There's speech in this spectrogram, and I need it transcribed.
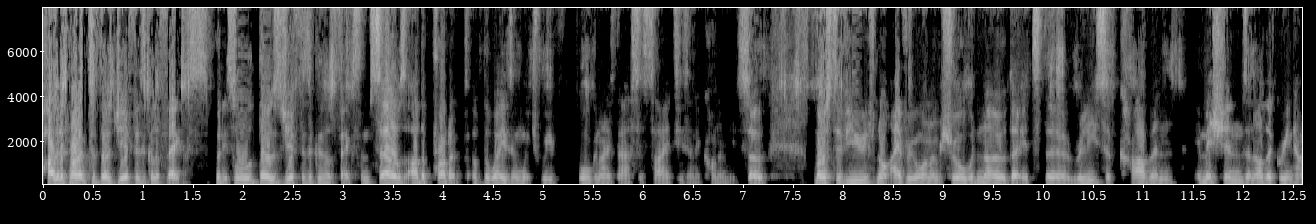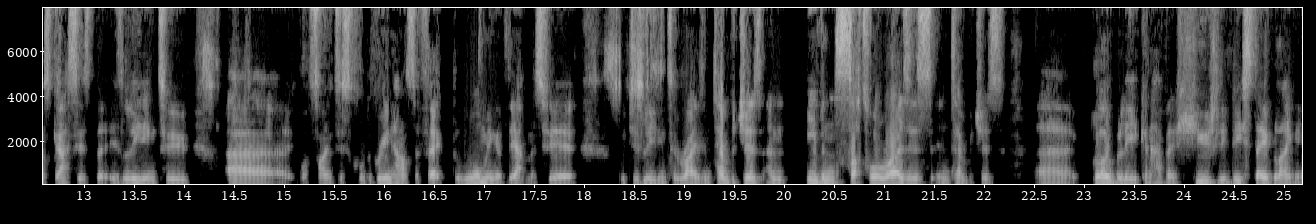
partly the product of those geophysical effects, but it's all those geophysical effects themselves are the product of the ways in which we've organized our societies and economies. So most of you, if not everyone, I'm sure would know that it's the release of carbon emissions and other greenhouse gases that is leading to uh, what scientists call the greenhouse effect, the warming of the atmosphere, which is leading to rising temperatures and even subtle rises in temperatures uh, globally can have a hugely destabilizing,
